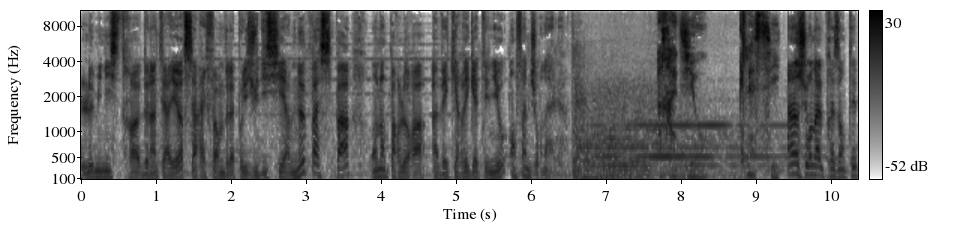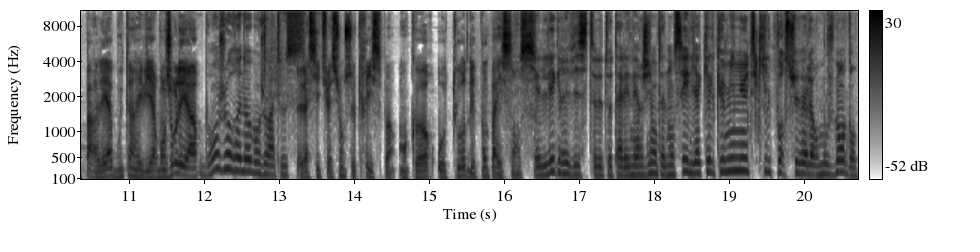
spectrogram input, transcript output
Le ministre de l'Intérieur, sa réforme de la police judiciaire ne passe pas. On en parlera avec Hervé Gattegno en fin de journal. Radio Classique. Un journal présenté par Léa Boutin-Rivière. Bonjour Léa. Bonjour Renaud, bonjour à tous. La situation se crispe encore autour des pompes à essence. Les grévistes de Total Energy ont annoncé il y a quelques minutes qu'ils poursuivaient leur mouvement dans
